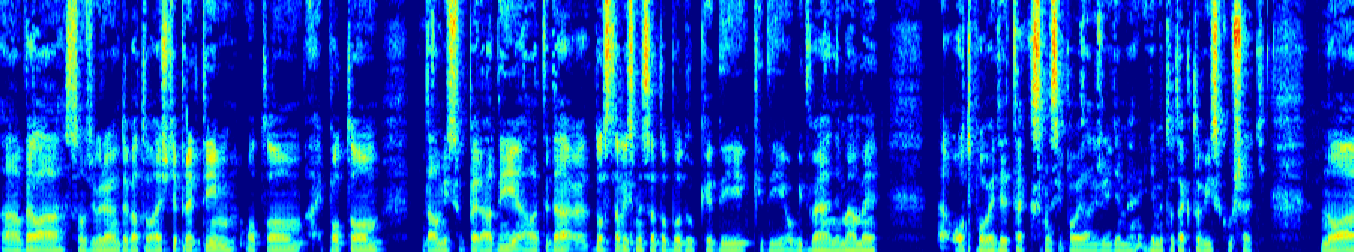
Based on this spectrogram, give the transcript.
a veľa som s Jurajom debatoval ešte predtým o tom, aj potom dal mi super rady, ale teda dostali sme sa do bodu, kedy, kedy obidvaja nemáme odpovede, tak sme si povedali, že ideme, ideme to takto vyskúšať. No a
